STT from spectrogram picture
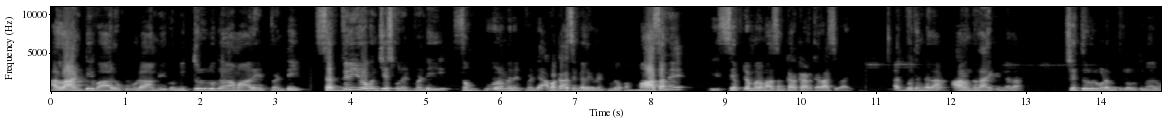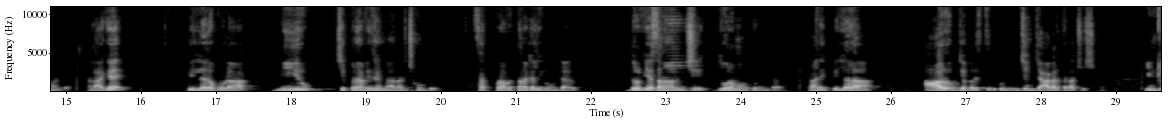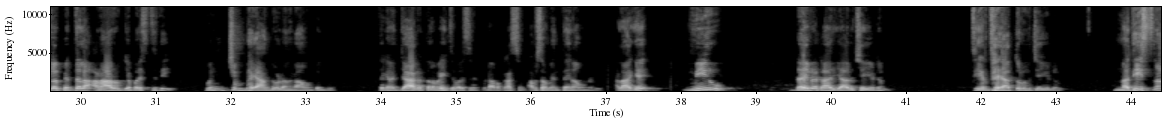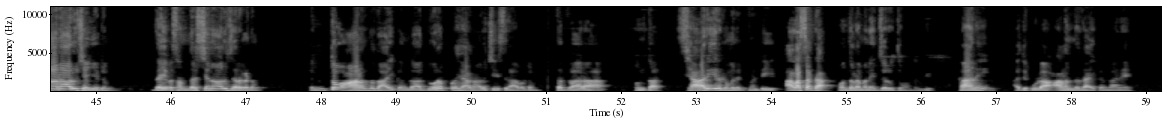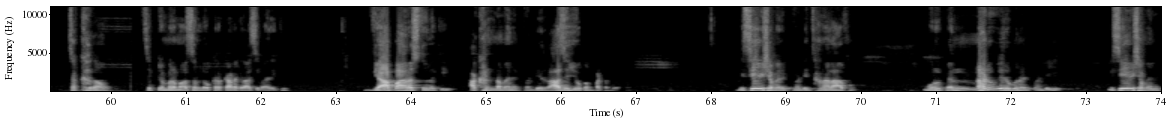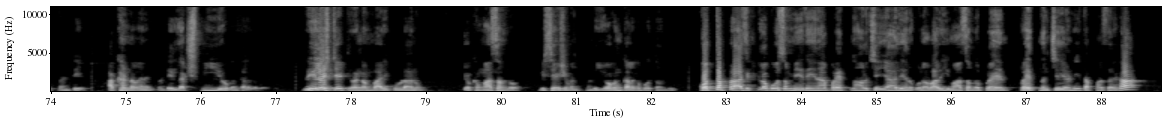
అలాంటి వారు కూడా మీకు మిత్రులుగా మారేటువంటి సద్వినియోగం చేసుకునేటువంటి సంపూర్ణమైనటువంటి అవకాశం కలిగినటువంటి ఒక మాసమే ఈ సెప్టెంబర్ మాసం కర్కాటక రాశి వారికి. అద్భుతం కదా? ఆనందదాయకం కదా? శత్రువులు కూడా మిత్రులు అవుతున్నారు అంటే. అలాగే పిల్లలు కూడా మీరు చెప్పిన విధంగా నడుచుకుంటూ సత్ప్రవర్తన కలిగి ఉంటారు. దుర్వ్యసనాల నుంచి దూరం అవుతూ ఉంటారు. కానీ పిల్లల ఆరోగ్య పరిస్థితి కొంచెం జాగ్రత్తగా చూసుకోండి. ఇంట్లో పెద్దల అనారోగ్య పరిస్థితి కొంచెం భయాందోళనగా ఉంటుంది. తగిన జాగ్రత్తలు వహించవలసినటువంటి అవకాశం అవసరం ఎంతైనా ఉన్నది. అలాగే మీరు దైవ కార్యాలు చేయటం తీర్థయాత్రలు చేయటం నదీ స్నానాలు చేయటం దైవ సందర్శనాలు జరగడం ఎంతో ఆనందదాయకంగా దూర ప్రయాణాలు చేసి రావడం తద్వారా కొంత శారీరకమైనటువంటి అలసట పొందడం అనేది జరుగుతూ ఉంటుంది. కానీ అది కూడా ఆనందదాయకంగానే చక్కగా ఉంది సెప్టెంబర్ మాసంలో కర్కాటక రాశి వారికి వ్యాపారస్తులకి అఖండమైనటువంటి రాజయోగం పట్టబోతుంది. విశేషమైనటువంటి ధనలాభం మురుపెన్నడు ఎరుగునటువంటి విశేషమైనటువంటి అఖండమైనటువంటి లక్ష్మీ యోగం కలగబోతుంది. రియల్ ఎస్టేట్ రంగం వారికి కూడాను ఈ యొక్క మాసంలో విశేషమైనటువంటి యోగం కలగబోతోంది. కొత్త ప్రాజెక్టుల కోసం ఏదైనా ప్రయత్నాలు చేయాలి అనుకున్న వారు ఈ మాసంలో ప్రయ ప్రయత్నం చేయండి. తప్పనిసరిగా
